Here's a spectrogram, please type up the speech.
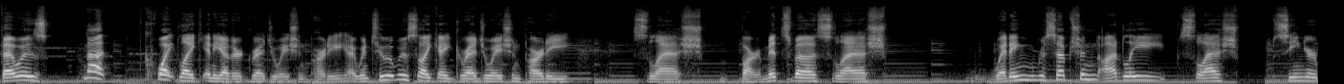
That was not quite like any other graduation party I went to. It was like a graduation party slash bar mitzvah slash wedding reception, oddly, slash senior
